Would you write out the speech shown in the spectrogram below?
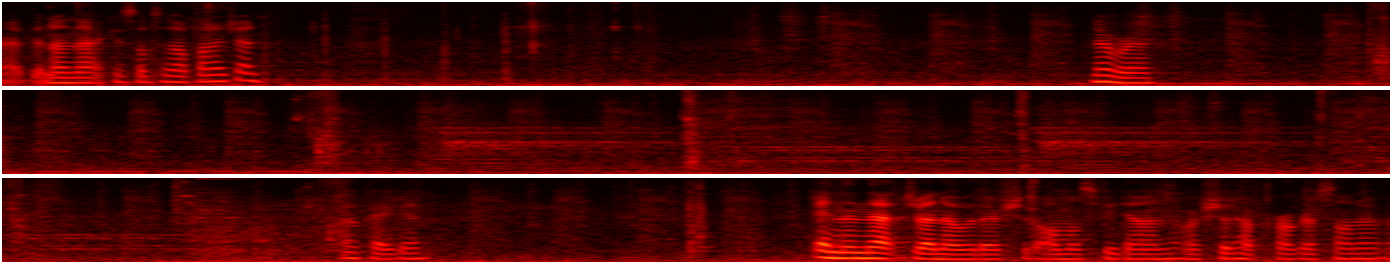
Alright, then on that case, I'll top on a gen. No run. Okay, good. And then that gen over there should almost be done, or should have progress on it.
